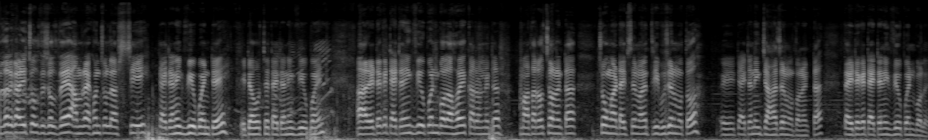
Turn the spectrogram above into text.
আমাদের গাড়ি চলতে চলতে আমরা এখন চলে আসছি টাইটানিক ভিউ পয়েন্টে এটা হচ্ছে টাইটানিক ভিউ পয়েন্ট আর এটাকে টাইটানিক ভিউ পয়েন্ট বলা হয় কারণ এটার মাথার হচ্ছে অনেকটা চোঙা টাইপসের মানে ত্রিভুজের মতো। এই টাইটানিক জাহাজের মতো অনেকটা তাই এটাকে টাইটানিক ভিউ পয়েন্ট বলে।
